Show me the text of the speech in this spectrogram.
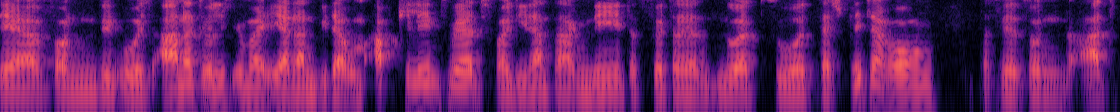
der von den USA natürlich immer eher dann wiederum abgelehnt wird, weil die dann sagen, nee, das führt dann nur zur Zersplitterung, dass wir so eine Art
